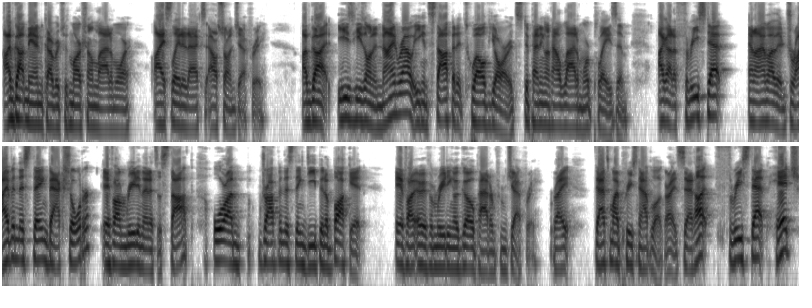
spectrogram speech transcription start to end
I've got man coverage with Marshon Lattimore, isolated X, Alshon Jeffery. I've got he's he's on a nine route. You can stop it at 12 yards depending on how Lattimore plays him. I got a three step, and I'm either driving this thing back shoulder if I'm reading that it's a stop, or I'm dropping this thing deep in a bucket if I if I'm reading a go pattern from Jeffery. Right. That's my pre snap look. All right, set hut, three step hitch,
